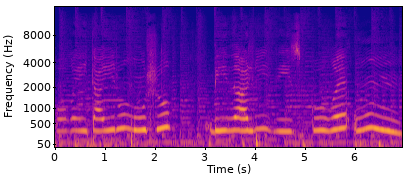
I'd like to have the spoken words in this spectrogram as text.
hogeita hiru musu bidali dizkuge un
